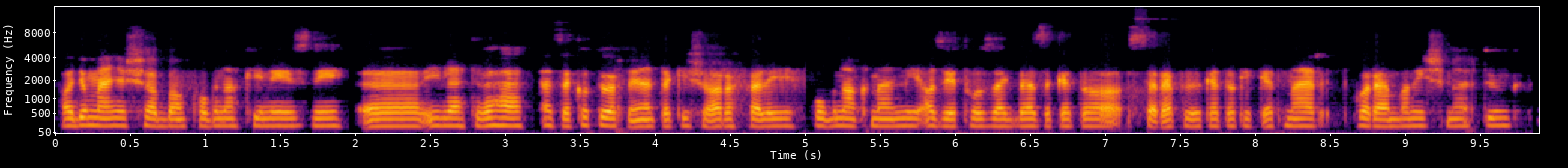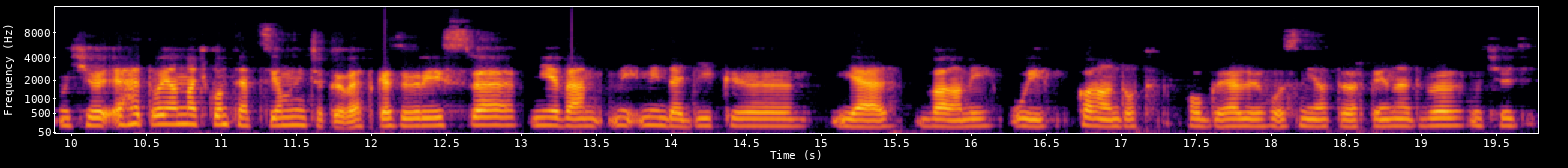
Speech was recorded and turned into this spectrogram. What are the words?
hagyományosabban fognak kinézni, illetve hát ezek a történetek is arra felé fognak menni, azért hozzák be ezeket a szereplőket, akiket már korábban ismertünk. Úgyhogy hát olyan nagy koncepcióm nincs a következő részre, nyilván mindegyik jel valami új kalandot fog előhozni a történetből, úgyhogy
